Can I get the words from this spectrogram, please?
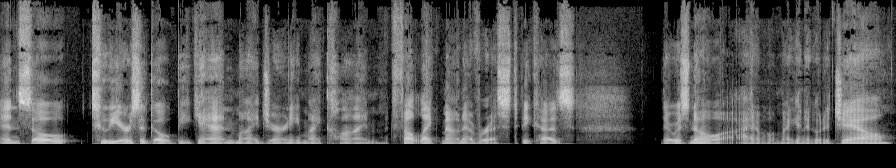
And so 2 years ago began my journey, my climb. It felt like Mount Everest because there was no, I, am I going to go to jail?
